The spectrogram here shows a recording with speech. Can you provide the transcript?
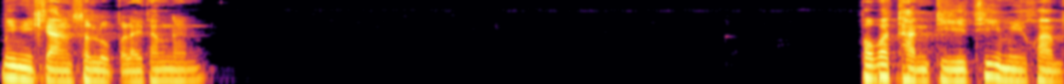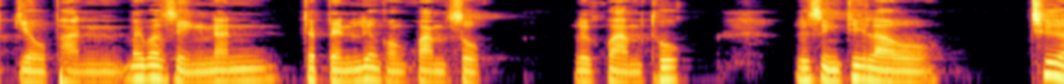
ไม่มีการสรุปอะไรทั้งนั้น เพราะว่าทันทีที่มีความเกี่ยวพันไม่ว่าสิ่งนั้นจะเป็นเรื่องของความสุข หรือความทุกข์ หรือสิ่งที่เราเชื่อ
